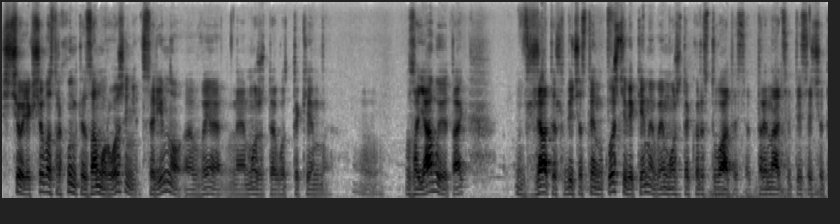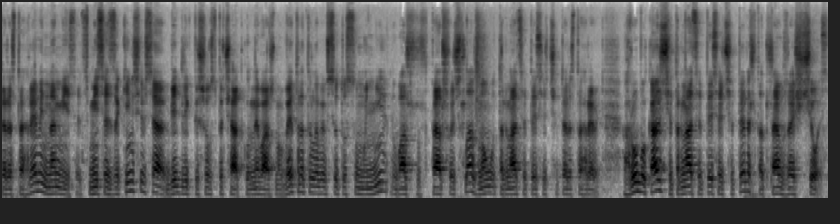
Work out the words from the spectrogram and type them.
що якщо у вас рахунки заморожені, все рівно е, ви е, можете от таким е, заявою, так, взяти собі частину коштів, якими ви можете користуватися. 13 тисяч 400 гривень на місяць. Місяць закінчився, відлік пішов спочатку. Неважно, витратили ви всю ту суму, ні. У вас з першого числа знову 13 тисяч 400 гривень. Грубо кажучи, 13 тисяч 400 – це вже щось.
